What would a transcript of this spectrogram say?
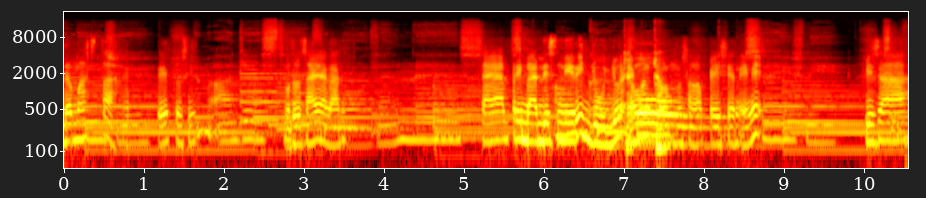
udah master. Itu sih. Menurut saya kan. Saya pribadi sendiri jujur emang kalau masalah passion ini bisa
